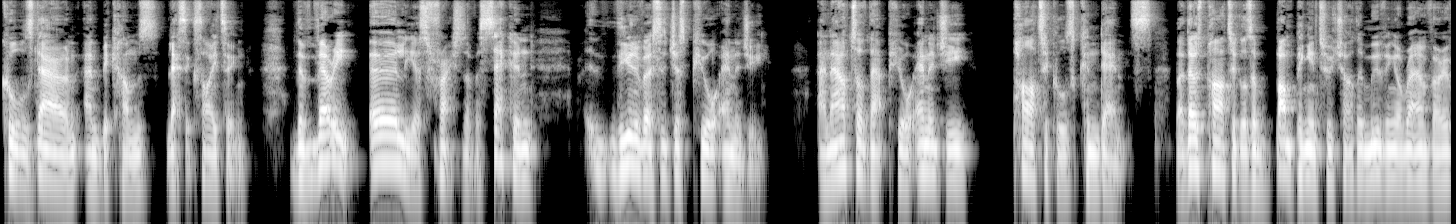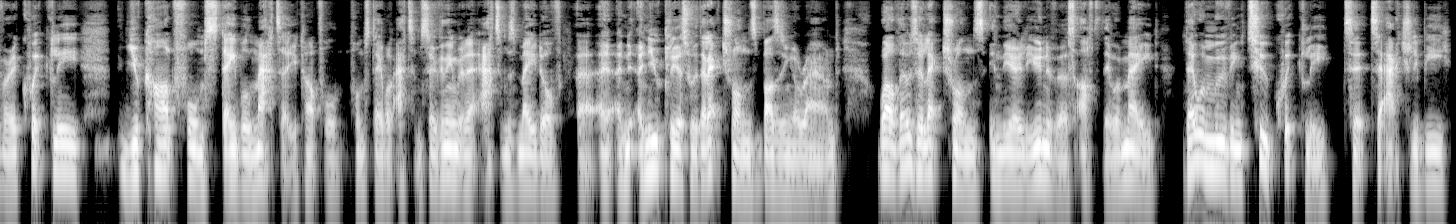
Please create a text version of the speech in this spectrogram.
cools down and becomes less exciting. The very earliest fractions of a second, the universe is just pure energy. And out of that pure energy, particles condense. But those particles are bumping into each other, moving around very, very quickly. You can't form stable matter. You can't form, form stable atoms. So if you think about an atom is made of uh, a, a nucleus with electrons buzzing around, well, those electrons in the early universe, after they were made, they were moving too quickly to, to actually be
